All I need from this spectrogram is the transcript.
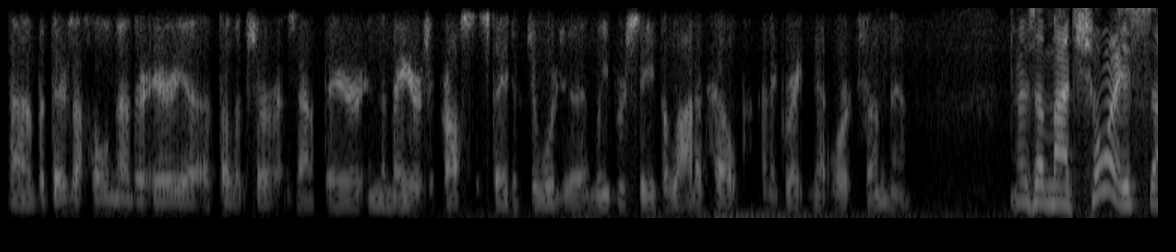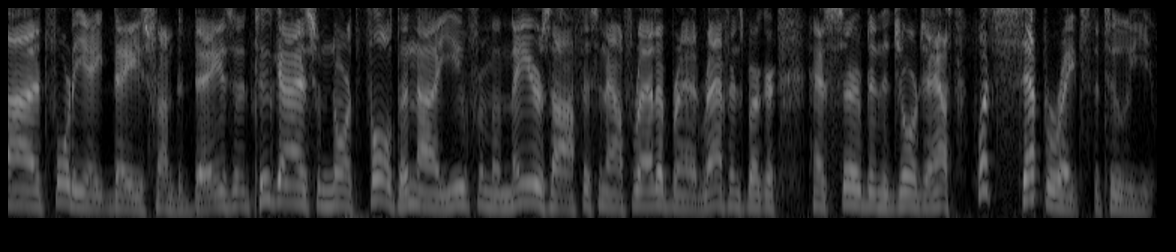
Uh, but there's a whole other area of public servants out there in the mayors across the state of Georgia, and we've received a lot of help and a great network from them. So my choice, uh, 48 days from today, is uh, two guys from North Fulton. Uh, you from a mayor's office in Alpharetta. Brad Raffensperger has served in the Georgia House. What separates the two of you?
